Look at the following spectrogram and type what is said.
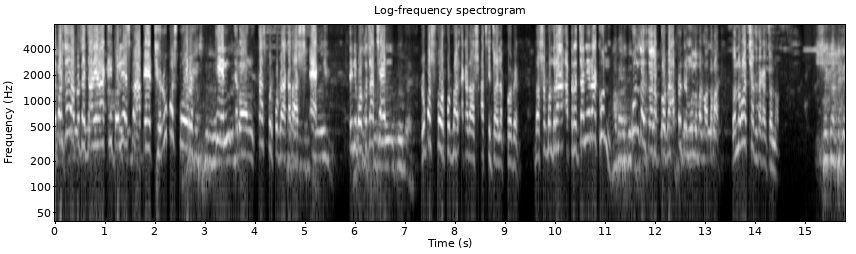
এ পর্যায়ে আপনাদের জানিয়ে রাখি দলীয় স্কোর আপডেট রূপসপুর তিন এবং তাজপুর ফুটবল একাদশ এক। তিনি বলতে চাচ্ছেন রূপসপুর ফুটবল একাদশ আজকে জয়লাভ করবে। দর্শক বন্ধুরা আপনারা জানিয়ে রাখুন কোন দল জয়লাভ করবে আপনাদের মূল্যবান মতামত। ধন্যবাদ সাথে থাকার জন্য। সেখান থেকে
